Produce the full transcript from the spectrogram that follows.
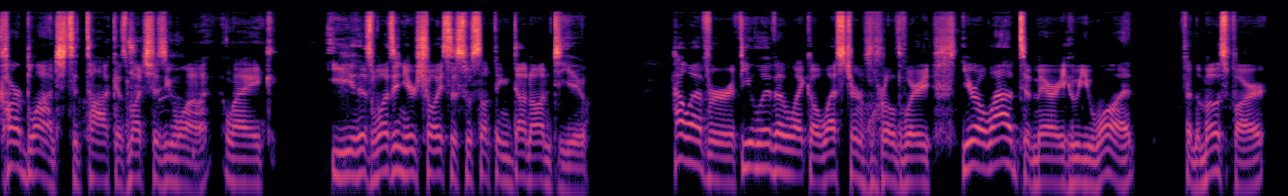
carte blanche to talk as much as you want. Like you, this wasn't your choice. This was something done onto you. However if you live in like a western world where you're allowed to marry who you want for the most part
